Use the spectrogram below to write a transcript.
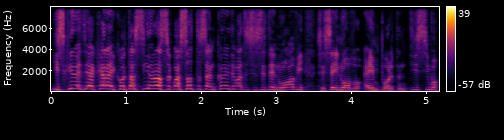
Iscrivetevi al canale col tastino rosso qua sotto Se ancora avete fatto se siete nuovi Se sei nuovo è importantissimo.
